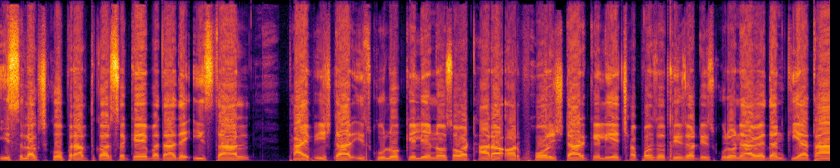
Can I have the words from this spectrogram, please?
इस लक्ष्य को प्राप्त कर सके। बता दें, इस साल फाइव स्टार स्कूलों के लिए 918 और फोर स्टार के लिए छप्पन स्कूलों ने आवेदन किया था।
